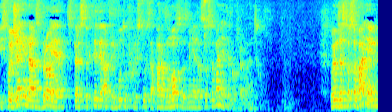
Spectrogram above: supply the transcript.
i spojrzenie na zbroję z perspektywy atrybutów Chrystusa bardzo mocno zmienia zastosowanie tego fragmentu. Bowiem zastosowaniem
